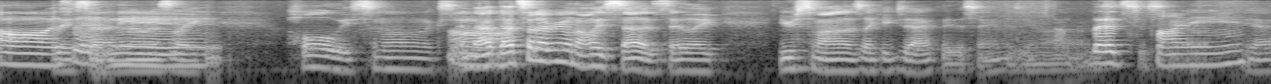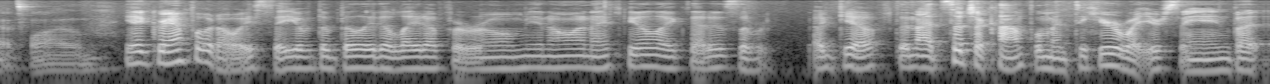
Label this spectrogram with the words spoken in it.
Oh, is They said, neat? and I was like, Holy smokes. And that, that's what everyone always says. They're like your smile is like exactly the same as your mom. That's just- funny. Uh, yeah, it's wild. Yeah, Grandpa would always say you have the ability to light up a room, you know, and I feel like that is a, a gift, and that's such a compliment to hear what you're saying. But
